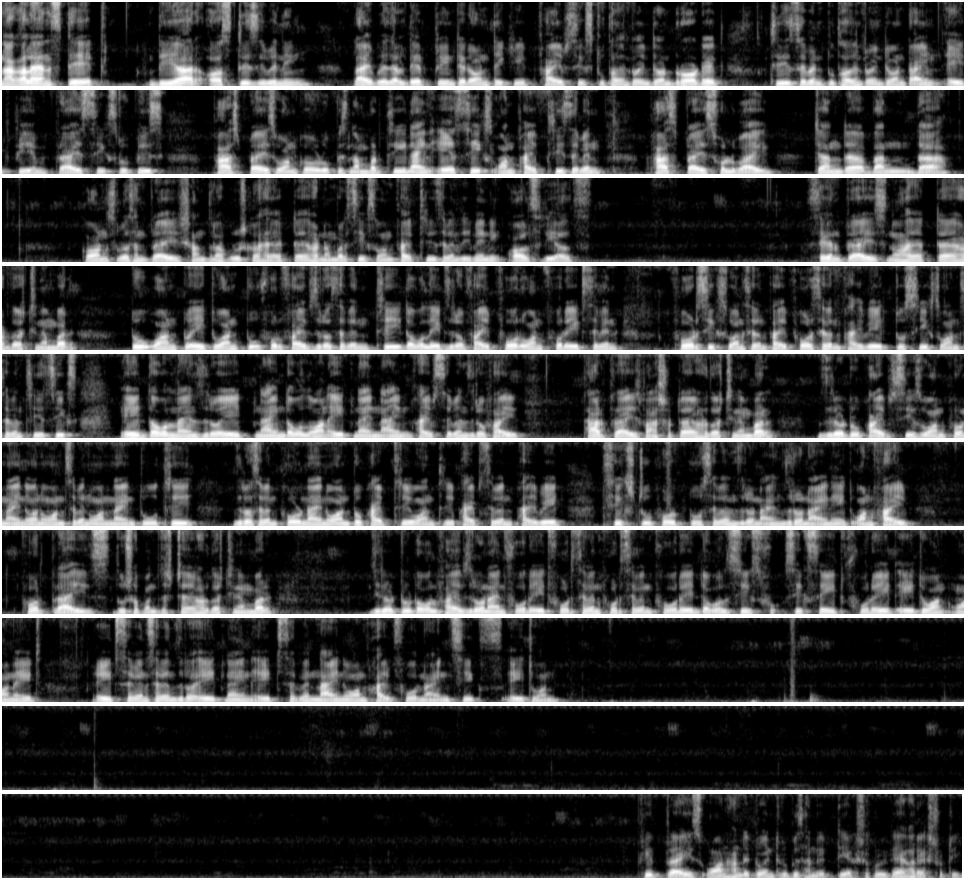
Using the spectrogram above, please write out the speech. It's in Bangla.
Nagaland State Deer Ostrich Evening Live Result Date printed on ticket 5 6 2021 draw date 3 7 2021 time 8 pm price 6 rupees first price 1 crore rupees number 39A61537 first price sold by Chandra Banda consolation prize shantana purushkar hai tiger number 61537 remaining all serials second prize 9000 টাকা 10টি number two one two eight one two four five zero seven three double eight zero five four one four eight seven four six one seven five four seven five eight two six one seven three six eight double nine zero eight nine double one eight nine nine five seven zero five third prize পাঁচশো টাকা দশটি number zero two five six one four nine one one seven one nine two three zero seven four nine one two five three one three five seven five eight six two four two seven zero nine zero nine eight one five fourth prize দুশো পঞ্চাশ টাকা করে দশটি number zero two double five zero nine four eight four seven four seven four eight double six six eight four eight eight one one eight eight seven seven zero eight nine eight seven nine one five four nine six eight one fifth price one hundred twenty rupees হান্ড্রেডটি একশো কুড়ি টাকা একশোটি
